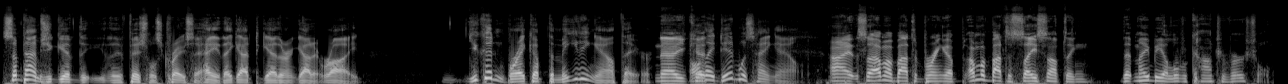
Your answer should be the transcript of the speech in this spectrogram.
Sometimes you give the, the officials credit, say, hey, they got together and got it right. You couldn't break up the meeting out there. No, you All couldn't. All they did was hang out. All right, so I'm about to bring up, I'm about to say something that may be a little controversial.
